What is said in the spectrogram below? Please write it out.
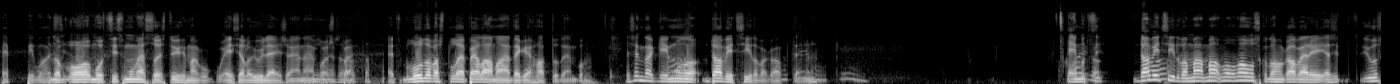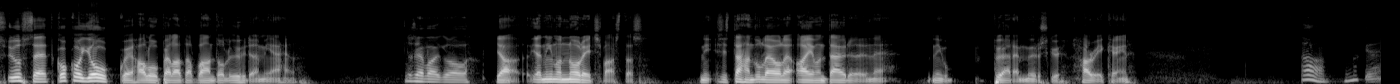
Peppi voi No, vo, mutta siis mun mielestä se olisi tyhmä, kun ei siellä ole yleisöä ja näin Niin, poispäin. no, totta. Et luultavasti tulee pelaamaan ja tekee hattutempu. Ja sen takia mulla on David Silva kapteenina. Okei, okei. Ei, mutta si- David. Silva, mä, mä, mä, uskon tuohon kaveriin. Ja sit just, just se, että koko joukkue haluaa pelata vaan tuolla yhdellä miehellä. No se voi kyllä olla. Ja, ja niillä on Norwich vastas. Niin, siis tähän tulee olemaan aivan täydellinen niin kuin pyörämyrsky, hurricane. Ah, okei.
